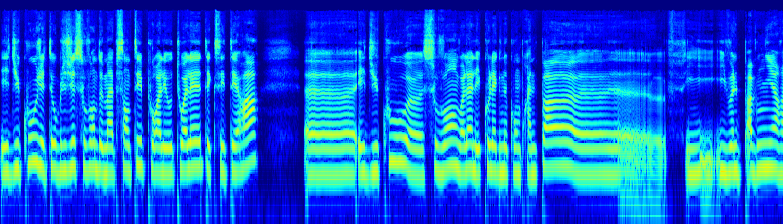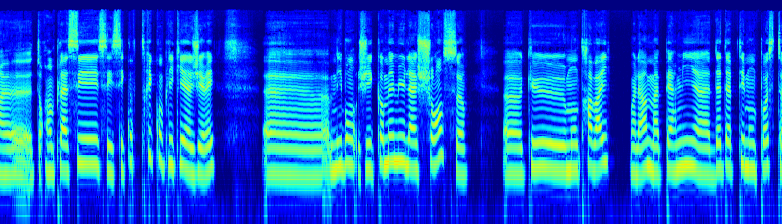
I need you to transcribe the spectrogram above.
Et du coup, j'étais obligée souvent de m'absenter pour aller aux toilettes, etc. Euh, et du coup, euh, souvent, voilà, les collègues ne comprennent pas, euh, ils, ils veulent pas venir te remplacer. C'est très compliqué à gérer. Mais bon, j'ai quand même eu la chance que mon travail voilà, m'a permis d'adapter mon poste.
